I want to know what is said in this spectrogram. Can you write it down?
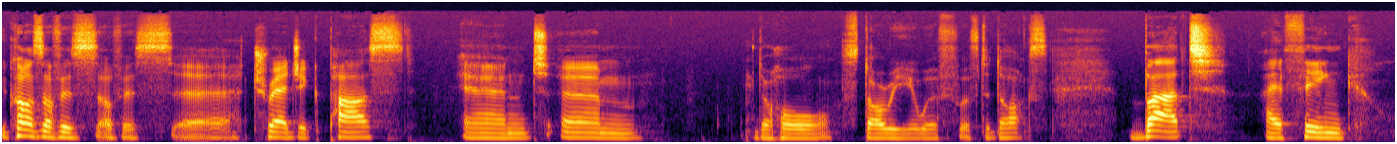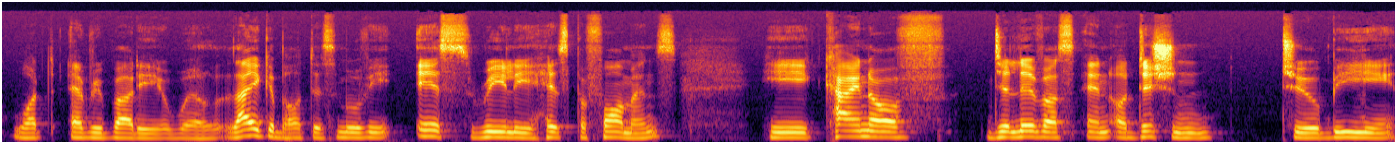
because of his of his uh, tragic past and um, the whole story with with the dogs. But I think what everybody will like about this movie is really his performance. He kind of delivers an audition to be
